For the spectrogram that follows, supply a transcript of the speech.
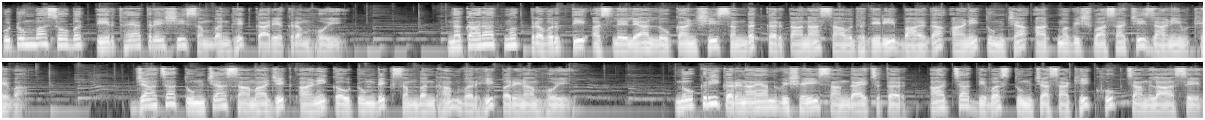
कुटुंबासोबत तीर्थयात्रेशी संबंधित कार्यक्रम होईल. नकारात्मक प्रवृत्ती असलेल्या लोकांशी संगत करताना सावधगिरी बाळगा आणि तुमच्या आत्मविश्वासाची जाणीव ठेवा. ज्याचा तुमच्या सामाजिक आणि कौटुंबिक संबंधांवरही परिणाम होईल. नोकरी करणाऱ्यांविषयी सांगायचं तर आजचा दिवस तुमच्यासाठी खूप चांगला असेल.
